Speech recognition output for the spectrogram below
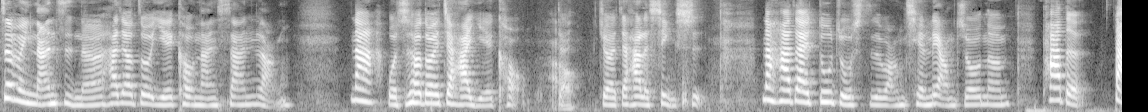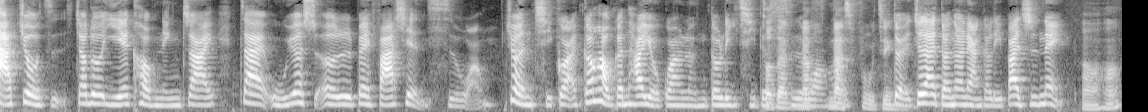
这名男子呢，他叫做野口南三郎，那我之后都会叫他野口，好对，就要叫他的姓氏。那他在督主死亡前两周呢，他的大舅子叫做野口宁斋，在五月十二日被发现死亡，就很奇怪，刚好跟他有关人都离奇的死亡，那，那附近，对，就在短短两个礼拜之内。Uh huh.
